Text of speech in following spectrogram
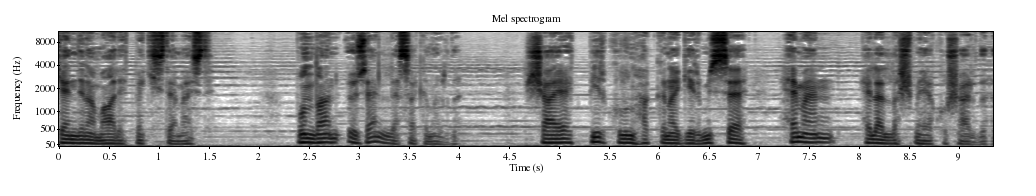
kendine mal etmek istemezdi. Bundan özenle sakınırdı. Şayet bir kulun hakkına girmişse hemen helallaşmaya koşardı.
